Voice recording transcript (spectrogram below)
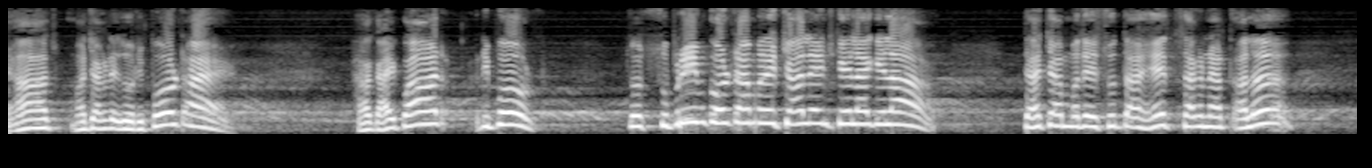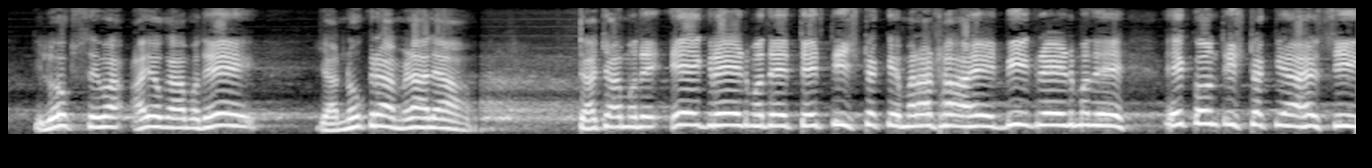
आज माझ्याकडे जो रिपोर्ट आहे हा गायकवाड रिपोर्ट जो सुप्रीम कोर्टामध्ये चॅलेंज केला गेला. त्याच्यामध्ये सुद्धा हेच सांगण्यात आलं की लोकसेवा आयोगामध्ये ज्या नोकऱ्या मिळाल्या त्याच्यामध्ये ए ग्रेडमध्ये तेहतीस टक्के मराठा आहेत बी ग्रेडमध्ये एकोणतीस टक्के आहे सी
